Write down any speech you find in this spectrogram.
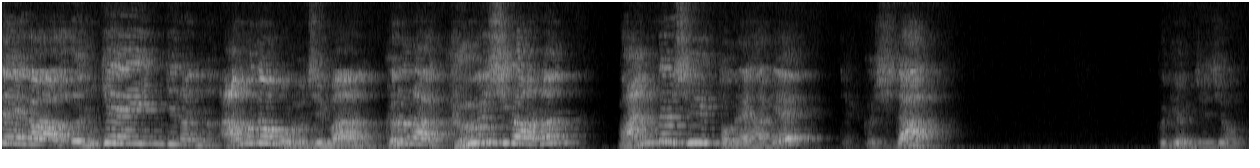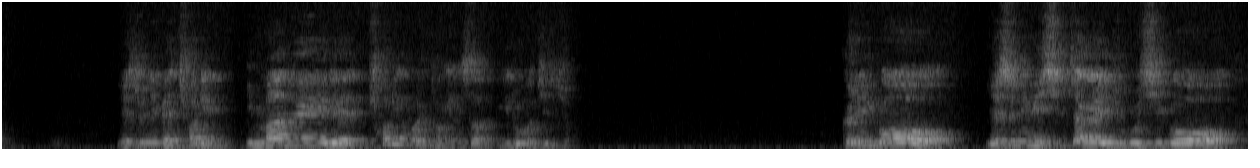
그때가 언제인지는 아무도 모르지만 그러나 그 시간은 반드시 도래하게 될 것이다. 그게 언제죠? 예수님의 초림, 임마누엘의 초림을 통해서 이루어지죠. 그리고 예수님이 십자가에 죽으시고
